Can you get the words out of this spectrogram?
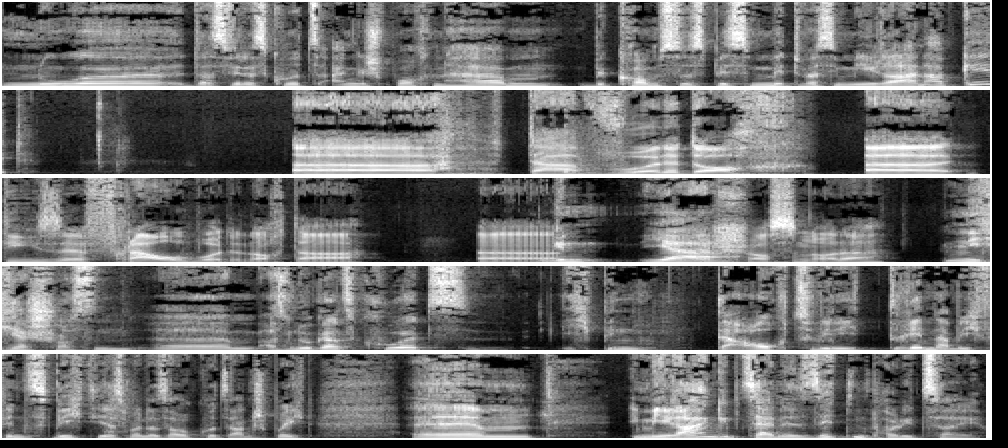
nur, dass wir das kurz angesprochen haben. Bekommst du es bisschen mit, was im Iran abgeht? Äh, da wurde doch, äh, diese Frau wurde doch da Gen ja, erschossen, oder? nicht erschossen. Ähm, also nur ganz kurz, ich bin da auch zu wenig drin, aber ich finde es wichtig, dass man das auch kurz anspricht. Ähm, Im Iran gibt es ja eine Sittenpolizei.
